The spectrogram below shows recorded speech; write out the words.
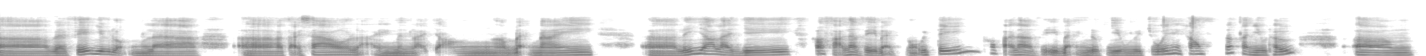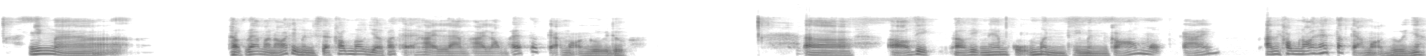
uh, về phía dư luận là uh, tại sao lại mình lại chọn bạn này? Uh, lý do là gì? Có phải là vì bạn nổi tiếng? Có phải là vì bạn được nhiều người chú ý hay không? Rất là nhiều thứ. Uh, nhưng mà thật ra mà nói thì mình sẽ không bao giờ có thể hài làm hài lòng hết tất cả mọi người được. Uh, ở Việt ở Việt Nam của mình thì mình có một cái anh không nói hết tất cả mọi người nha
